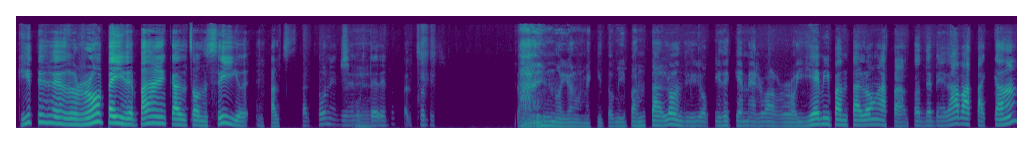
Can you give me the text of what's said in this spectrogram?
quítense su ropa y se pasan en calzoncillos, en cal- calzones, dicen ustedes, ¿no? Calzones. Ay, no, yo no me quito mi pantalón. y Yo quise que me lo arrollé mi pantalón hasta donde me daba, hasta acá.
